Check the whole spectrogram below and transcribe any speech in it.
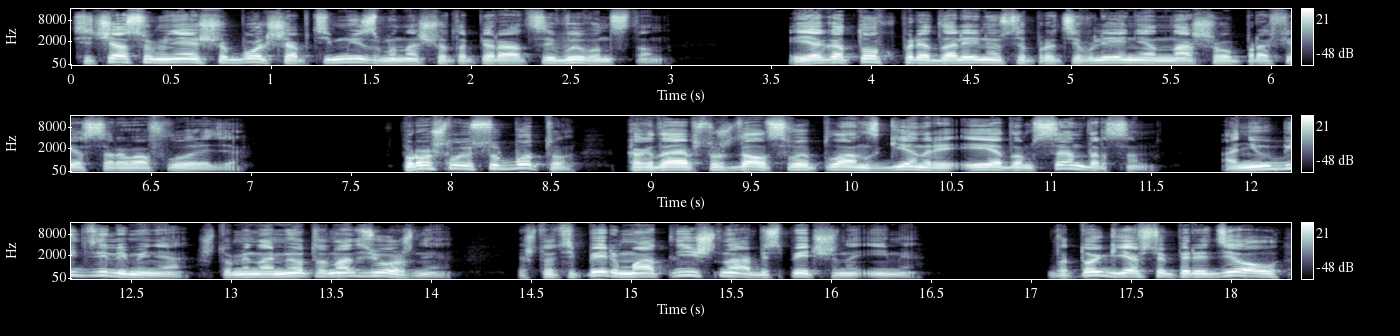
Сейчас у меня еще больше оптимизма насчет операции «Выванстон», и я готов к преодолению сопротивления нашего профессора во Флориде. В прошлую субботу когда я обсуждал свой план с Генри и Эдом Сэндерсом, они убедили меня, что минометы надежнее, и что теперь мы отлично обеспечены ими. В итоге я все переделал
